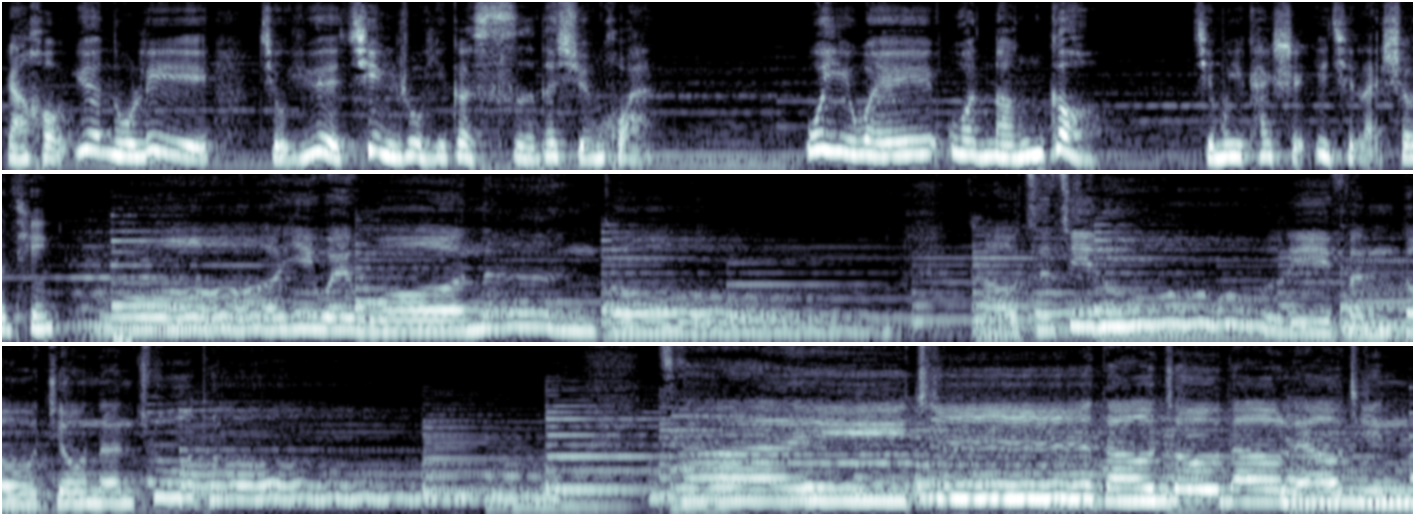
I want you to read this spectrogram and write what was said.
然后越努力就越进入一个死的循环。我以为我能够，节目一开始一起来收听。我以为我能够靠自己努力奋斗就能出头，到走到了尽头，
